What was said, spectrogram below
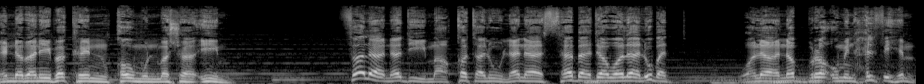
إن بني بكر قوم مشائيم فلا ندي ما قتلوا لنا سبد ولا لبد ولا نبرأ من حلفهم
